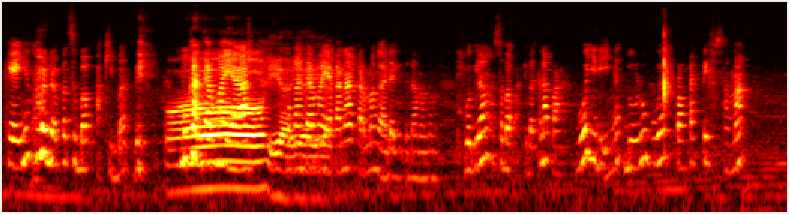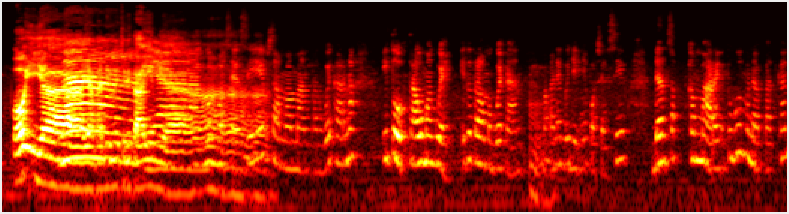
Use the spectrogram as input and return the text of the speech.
kayaknya gue dapet sebab akibat deh Bukan karma ya. Oh, iya, bukan iya, karma iya. ya karena karma nggak ada gitu dalam agama gue bilang sebab akibat kenapa gue jadi ingat dulu gue protektif sama Oh iya, Nah, yang tadi lu ceritain iya, ya. gue posesif sama mantan gue karena itu trauma gue itu trauma gue kan Hmm. makanya gue jadinya posesif dan kemarin itu gue mendapatkan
